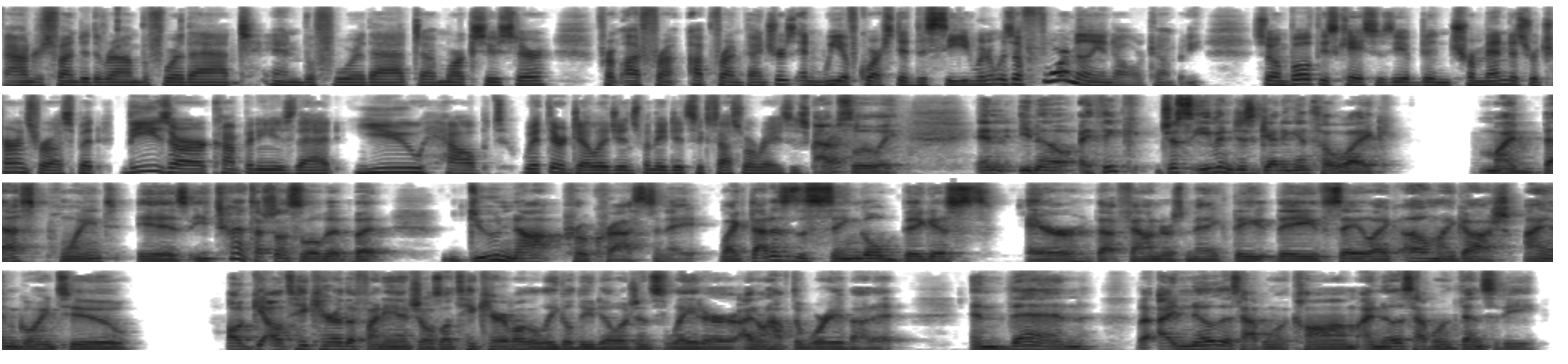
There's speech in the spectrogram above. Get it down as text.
Founders Fund did the round before that, and before that, uh, Mark Suster from Upfront, Upfront Ventures, and we of course did the seed when it was a four million dollar company. So in both these cases, they have been tremendous returns for us. But these are companies that you helped with their diligence when they did successful raises. Correct? Absolutely, and you know, I think just even just getting into like my best point is you kind of touched on this a little bit, but do not procrastinate. Like that is the single biggest error that founders make. They, they say like, Oh my gosh, I am going to, I'll get, I'll take care of the financials. I'll take care of all the legal due diligence later. I don't have to worry about it. And then, but I know this happened with Calm. I know this happened with Density.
